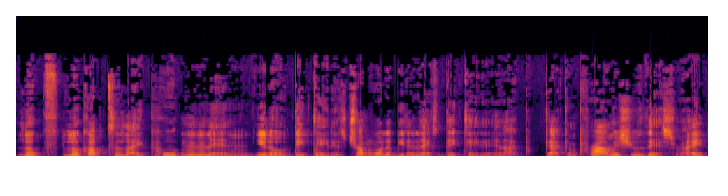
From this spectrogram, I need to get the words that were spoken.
look look up to like Putin and you know dictators. Trump want to be the next dictator, and I I can promise you this, right?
